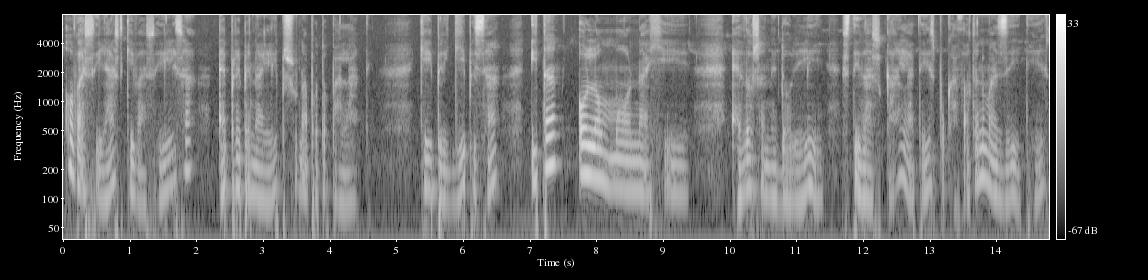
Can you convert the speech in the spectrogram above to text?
ο βασιλιάς και η βασίλισσα έπρεπε να λείψουν από το παλάτι και η πριγκίπισσα ήταν ολομόναχοι έδωσαν εντολή στη δασκάλα της που καθόταν μαζί της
